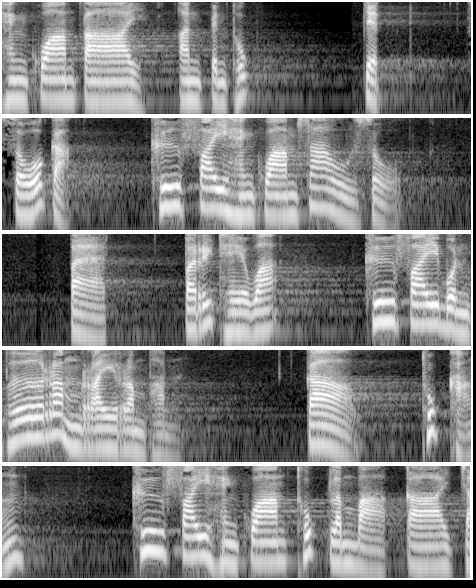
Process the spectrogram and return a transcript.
แห่งความตาย อันเป็นทุกข์เจ็ดโศกะ คือไฟแห่งความเศร้าโศกแปดปริเทวะ คือไฟบ่นเพ้อร่ำไรรำพันเก้าทุกขัง คือไฟแห่งความทุกข์ลำบากกายใจ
